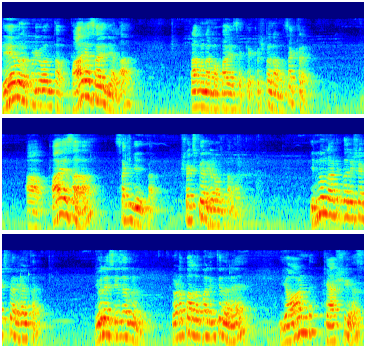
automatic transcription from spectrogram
ದೇವರ ಕುಡಿಯುವಂಥ ಪಾಯಸ ಇದೆಯಲ್ಲ? ರಾಮನಾಮ ಪಾಯಸಕ್ಕೆ ಕೃಷ್ಣನಾಮ ಸಕ್ಕರೆ. ಆ ಪಾಯಸ ಸಂಗೀತ. ಶೇಕ್ಸ್ಪಿಯರ್ ಹೇಳುವಂಥ ಮಾತು. ಇನ್ನೊಂದು ನಾಟಕದಲ್ಲಿ ಶೇಕ್ಸ್ಪಿಯರ್ ಹೇಳ್ತಾನೆ. ಜೂಲಿಯಸ್ ಸೀಸನ್ನಲ್ಲಿ ನೋಡಪ್ಪ ಅಲ್ಲಪ್ಪ ನಿಂತಿದ್ದಾನೆ. Yond Cassius,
